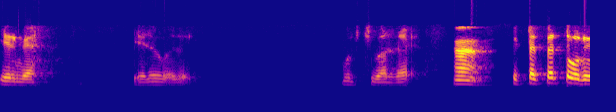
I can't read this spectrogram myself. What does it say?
இருங்க. எழுபது முடிச்சு வர்றேன். கிட்டத்தட்ட ஒரு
